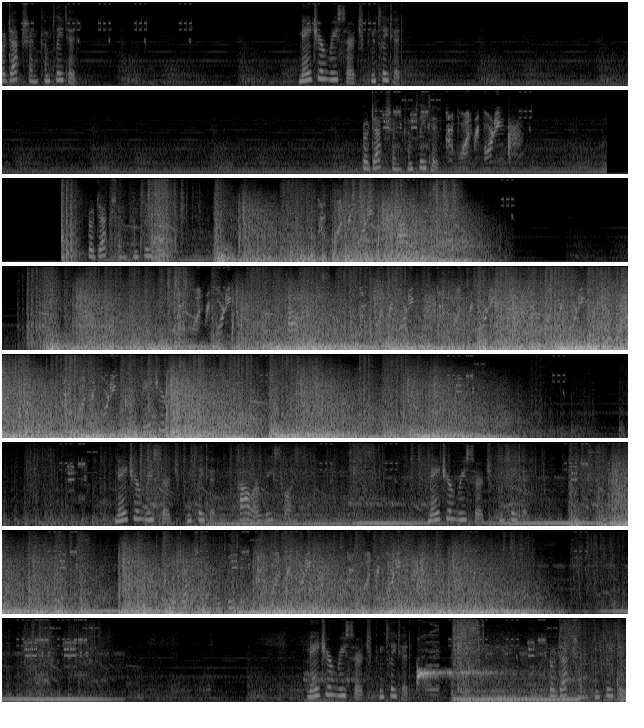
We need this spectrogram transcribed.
Production completed. Major research completed. Production completed. Group 1 reporting. Production completed. Group 1 reporting. Major research completed. Power resource. Major research completed. Production completed. Group 1 reporting. Group 1 reporting. Major research completed. Production completed.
